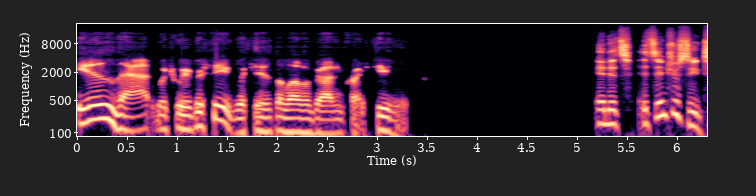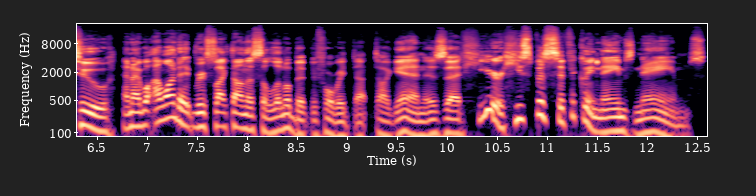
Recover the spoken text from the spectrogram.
in that which we've received, which is the love of God in Christ Jesus. And it's it's interesting too, and I, I want to reflect on this a little bit before we dug in. Is that here he specifically names names,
